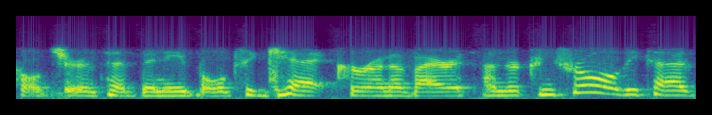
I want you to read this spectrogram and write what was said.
cultures have been able to get coronavirus under control because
